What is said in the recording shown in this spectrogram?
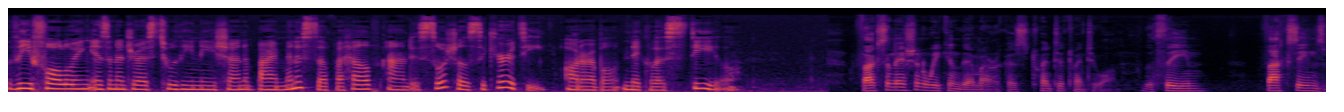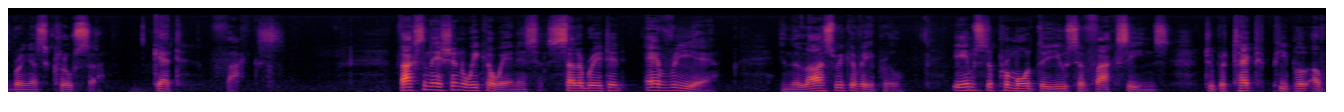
The following is an address to the nation by Minister for Health and Social Security, Honorable Nickolas Steele. Vaccination Week in the Americas 2021. The theme Vaccines Bring Us Closer. Get Vax. Vaccination Week awareness, celebrated every year in the last week of April, aims to promote the use of vaccines to protect people of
